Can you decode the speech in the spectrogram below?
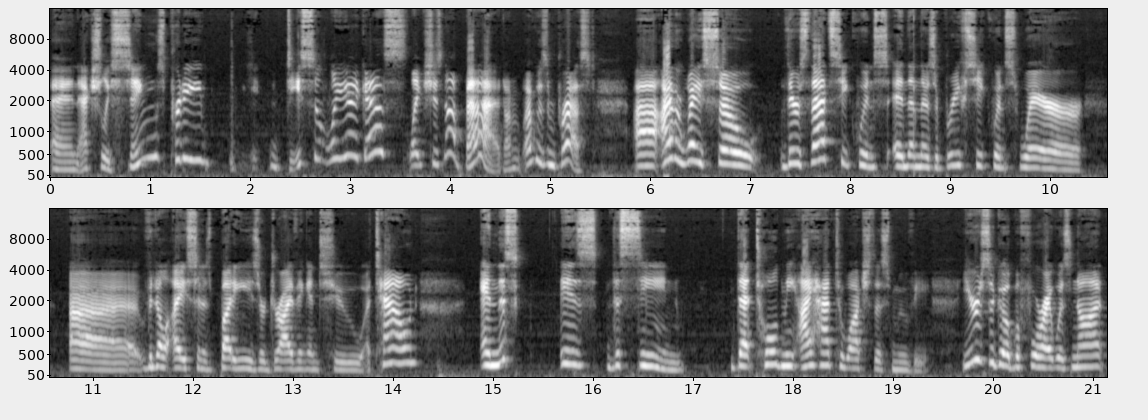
and actually sings pretty decently, I guess. Like, she's not bad. I'm, i was impressed. Uh, either way, so there's that sequence, and then there's a brief sequence where uh, Vanilla Ice and his buddies are driving into a town, and this is the scene that told me I had to watch this movie. Years ago, before I was not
